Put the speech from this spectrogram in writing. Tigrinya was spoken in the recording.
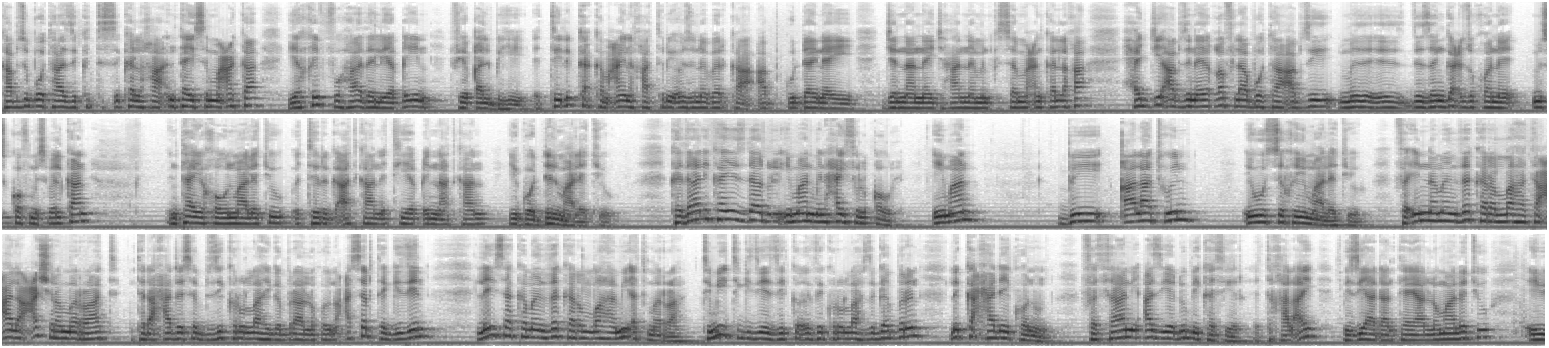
ካብዚ ቦታ እዚ ክትስእ ከለኻ እንታይ ይስምዓካ? የኺፉ ሃዘ ልየቂን ፊ ቀልብሂ እቲ ልክዕ ከም ዓይንኻ ትሪኦ ዝነበርካ ኣብ ጉዳይ ናይ ጀናን ናይ ጀሃነምን ክትሰምዕ እንከለኻ ሕጂ ኣብዚ ናይ ቐፍላ ቦታ ኣብዚ ዘዘንግዕ ዝኾነ ምስ ኮፍ ምስ በልካን እንታይ ይኸውን ማለት እዩ እቲ ርግኣትካን እቲ የቂን ናትካን ይጎድል ማለት እዩ ከዛሊካ የዝዳዱ ልኢማን ምን ሓይሱ ልቀውል ኢማን ብቃላት እውን ይውስኽ እዩ ማለት እዩ ፈኢነ መን ዘከረ ኣላህ ተዓላ ዓሽረ መራት እንተ ሓደ ሰብ ዚክሩላህ ይገብር ኣሎ ኮይኑ ዓሰርተ ግዜን ለይሰ ከመን ዘከረ ኣላህ ሚእት መራ እቲ ሚእቲ ግዜ ዚክሩላህ ዝገብርን ልክዕ ሓደ ኣይኮኑን ፈታኒ ኣዝየዱ ቢከሲር እቲ ካልኣይ ብዝያዳ እንታይ ኣሎ ማለት እዩ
